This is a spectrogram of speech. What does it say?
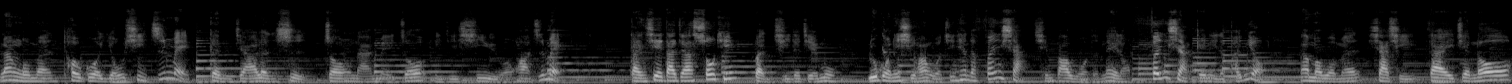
让我们透过游戏之美，更加认识中南美洲以及西语文化之美。感谢大家收听本期的节目。如果你喜欢我今天的分享，请把我的内容分享给你的朋友。那么我们下期再见喽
